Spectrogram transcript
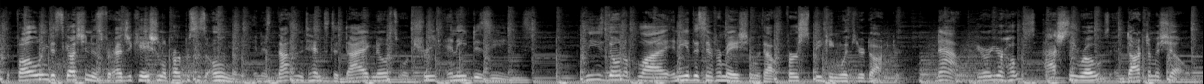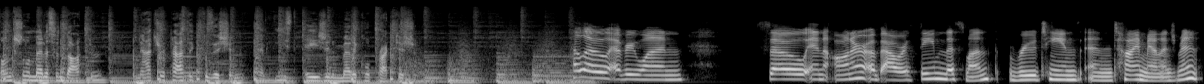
The following discussion is for educational purposes only and is not intended to diagnose or treat any disease. Please don't apply any of this information without first speaking with your doctor. Now, here are your hosts, Ashlie Rose and Dr. Michelle, functional medicine doctor, naturopathic physician, and East Asian medical practitioner. Hello, everyone. So, in honor of our theme this month, routines and time management,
